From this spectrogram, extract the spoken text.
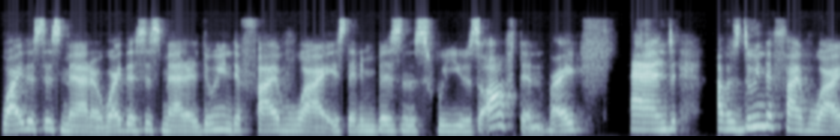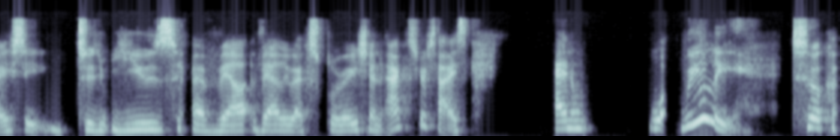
why does this matter? Why does this matter? Doing the five whys that in business we use often, right? And I was doing the five whys to, to use a val- value exploration exercise. And what really took a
